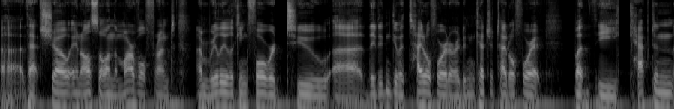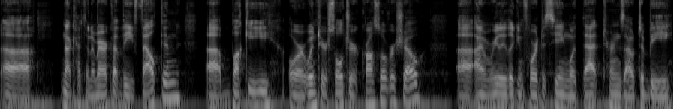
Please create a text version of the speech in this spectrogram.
uh, that show. And also on the Marvel front, I'm really looking forward to. Uh, they didn't give a title for it, or I didn't catch a title for it, but the Captain. Uh, not Captain America, the Falcon, uh, Bucky, or Winter Soldier crossover show. Uh, I'm really looking forward to seeing what that turns out to be,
